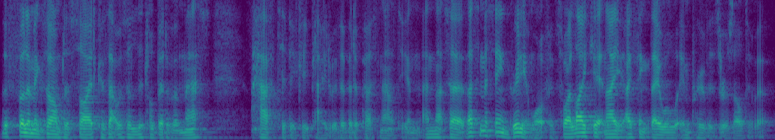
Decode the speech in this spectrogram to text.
the Fulham example aside, because that was a little bit of a mess, have typically played with a bit of personality, and, and that's a that's a missing ingredient in Watford. So I like it, and I, I think they will improve as a result of it.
